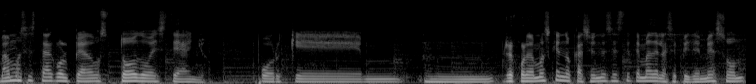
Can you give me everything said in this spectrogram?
vamos a estar golpeados todo este año porque mm, recordemos que en ocasiones este tema de las epidemias son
